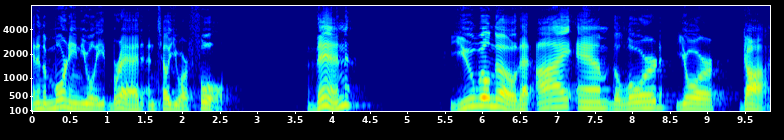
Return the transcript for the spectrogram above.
and in the morning you will eat bread until you are full. Then you will know that I am the Lord your God.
